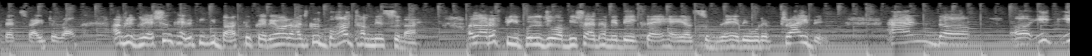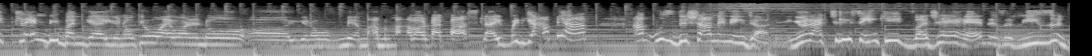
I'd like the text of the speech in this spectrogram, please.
that's right और रॉन्ग आप रिग्रेशन थेरेपी की बात तो करें और आजकल बहुत हमने सुना है। A lot of people जो अभी शायद हमें देख रहे हैं या सुन रहे हैं would have tried it. And uh, एक एक ट्रेंड भी बन गया यू नो कि I want know you know about my past life but यहाँ पे आप आप उस दिशा में नहीं जा रहे यू आर एक्चुअली सेइंग कि एक वजह है there is a reason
